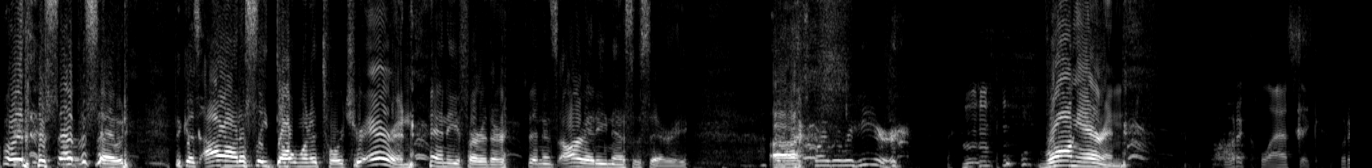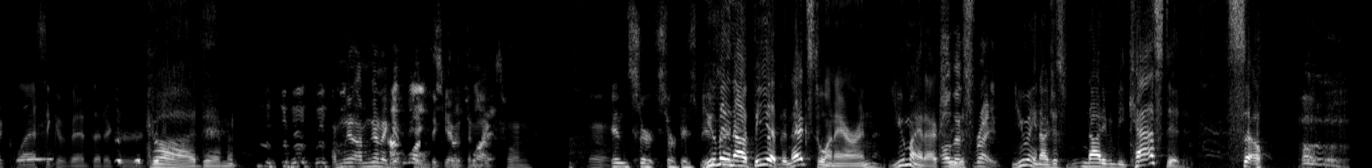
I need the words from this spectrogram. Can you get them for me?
for this episode because I honestly don't want to torture Aaron any further than is already necessary. Uh, That's why we were here. wrong, Aaron. What a classic. What a classic event that occurred. God damn it. I'm gonna, I'm gonna Not get once, picked again but at the twice. next one. Oh. Insert circus music. You may not be at the next one, Aaron. You might actually. Oh, that's just- right. You may not just not even be casted. So,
